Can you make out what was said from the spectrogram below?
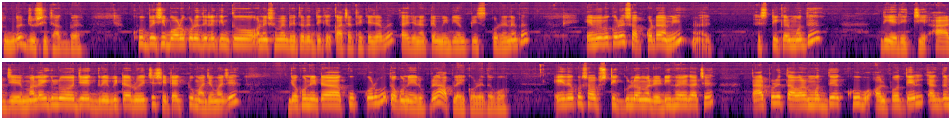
সুন্দর জুসি থাকবে। খুব বেশি বড় করে দিলে কিন্তু অনেক সময় ভেতরের দিকে কাঁচা থেকে যাবে, তাই জন্য একটা মিডিয়াম পিস করে নেবে। এভাবে করে সবকটা আমি স্টিকের মধ্যে দিয়ে দিচ্ছি। আর যে মালাইগুলো যে গ্রেভিটা রয়েছে সেটা একটু মাঝে মাঝে যখন এটা কুক করব তখন এর উপরে অ্যাপ্লাই করে দেবো। এই দেখো সব স্টিকগুলো আমার রেডি হয়ে গেছে। তারপরে তাওয়ার মধ্যে খুব অল্প তেল, একদম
